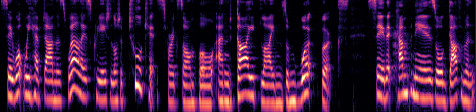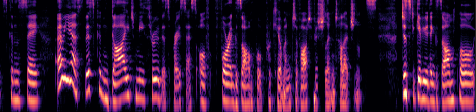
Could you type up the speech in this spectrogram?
So, what we have done as well is create a lot of toolkits, for example, and guidelines and workbooks so that companies or governments can say, oh, yes, this can guide me through this process of, for example, procurement of artificial intelligence. Just to give you an example,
